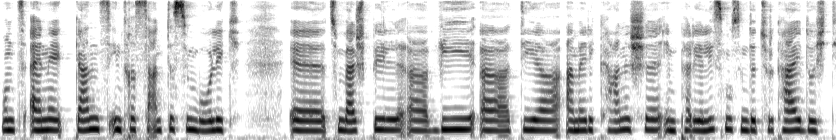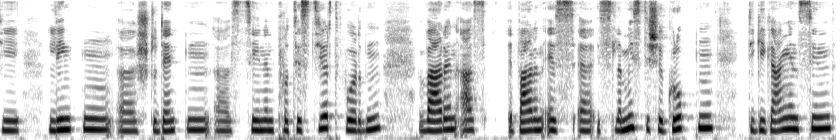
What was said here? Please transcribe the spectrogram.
Und eine ganz interessante Symbolik äh, zum Beispiel äh, wie äh, der amerikanische Imperialismus in der Türkei durch die linken äh, Studentenszenen protestiert wurden, waren, als, waren es äh, islamistische Gruppen, die gegangen sind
